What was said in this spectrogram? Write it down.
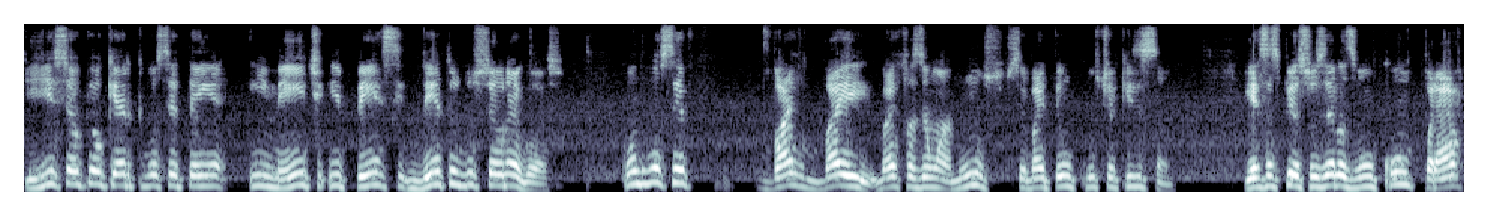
E isso é o que eu quero que você tenha em mente e pense dentro do seu negócio. Quando você vai, vai, vai fazer um anúncio, você vai ter um custo de aquisição. E essas pessoas elas vão comprar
